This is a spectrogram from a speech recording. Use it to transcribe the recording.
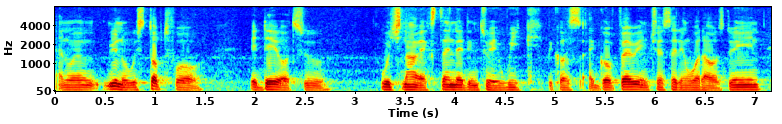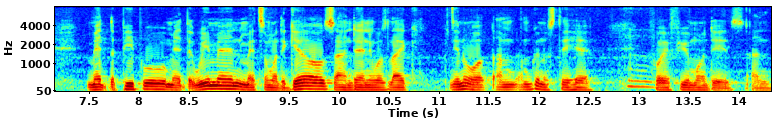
And when, you know, we stopped for a day or two, which now extended into a week because I got very interested in what I was doing, met the people, met the women, met some of the girls, and then it was like, you know what, I'm, I'm going to stay here mm. for a few more days and,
